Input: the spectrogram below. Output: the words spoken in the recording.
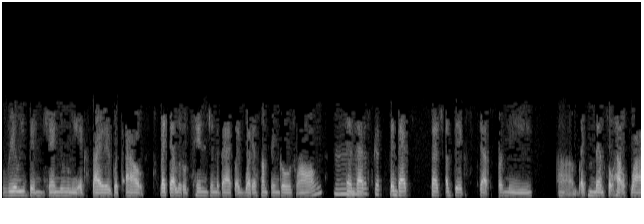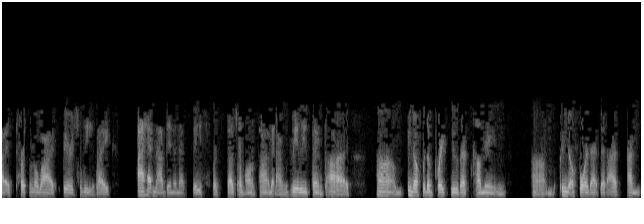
really been genuinely excited without like that little tinge in the back, like what if something goes wrong? Mm, and that's, that's good. and that's such a big step for me, um, like mental health wise, personal wise, spiritually. Like I have not been in that space for such a long time, and I really thank God, um, you know, for the breakthrough that's coming, um, you know, for that that I've I'm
